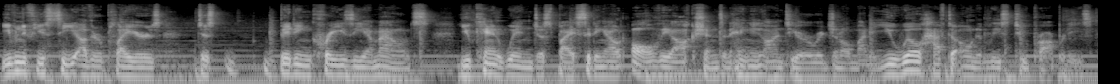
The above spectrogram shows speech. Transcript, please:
even if you see other players just bidding crazy amounts. You can't win just by sitting out all the auctions and hanging on to your original money. You will have to own at least two properties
